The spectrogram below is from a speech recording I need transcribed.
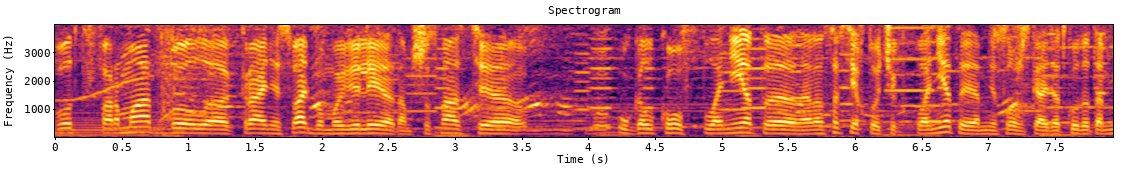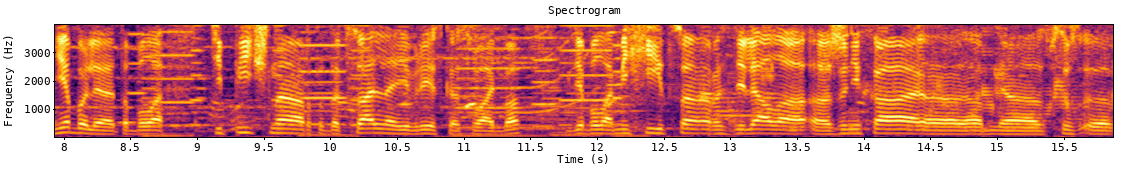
Вот формат был э, крайней свадьбы. Мы вели там 16 уголков планеты, наверное, со всех точек планеты. Мне сложно сказать, откуда там не были. Это была типичная ортодоксальная еврейская свадьба, где была мехица, разделяла э, жениха, э, э,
